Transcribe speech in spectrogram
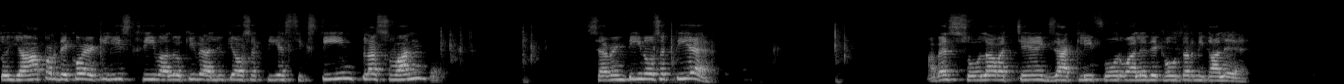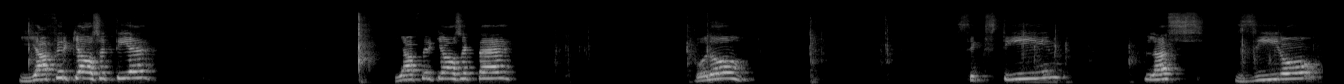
तो यहाँ पर देखो एटलीस्ट थ्री वालों की वैल्यू क्या हो सकती है? सिक्सटीन प्लस वन सेवनटीन हो सकती है। अब सोलह बच्चे हैं एग्जैक्टली exactly फोर वाले देखो उधर निकाले हैं। या फिर क्या हो सकती है? या फिर क्या हो सकता है? बोलो। सिक्सटीन प्लस ज़ीरो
